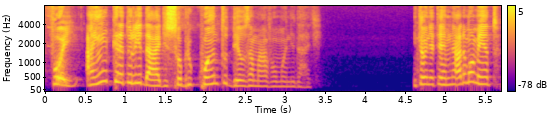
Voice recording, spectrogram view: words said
foi a incredulidade sobre o quanto Deus amava a humanidade. Então, em determinado momento,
